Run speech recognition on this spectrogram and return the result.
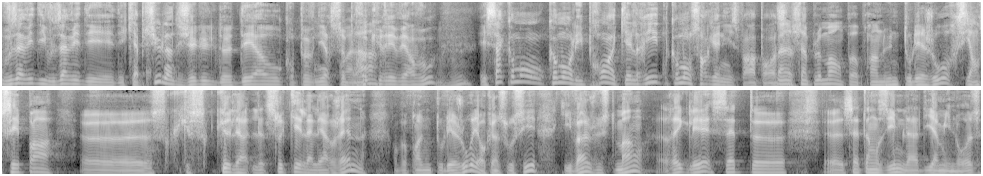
vous avez dit, vous avez des, capsules, hein, des gélules de DAO qu'on peut venir se procurer vers vous. Mhm. Et ça, comment, comment on les prend À quel rythme Comment on s'organise par rapport à ben, ça Simplement, on peut prendre une tous les jours. Si on ne sait pas euh, ce qu'est l'allergène, on peut prendre une tous les jours, il n'y a aucun souci, qui va justement régler cette, euh, euh, cette enzyme, la diaminose.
